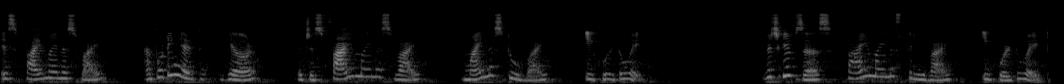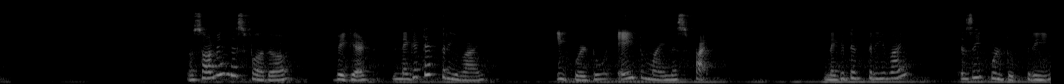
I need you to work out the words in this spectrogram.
is 5 minus y. I am putting it here which is 5 minus y minus 2y equal to 8 which gives us 5 minus 3y equal to 8. Now solving this further we get negative 3y equal to 8 minus 5. Negative 3y is equal to 3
